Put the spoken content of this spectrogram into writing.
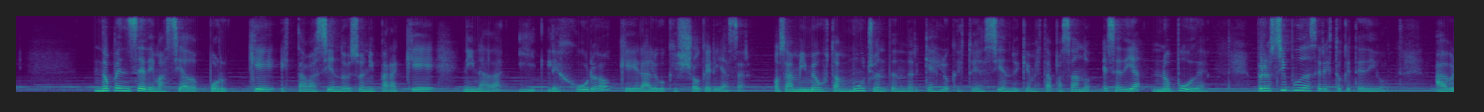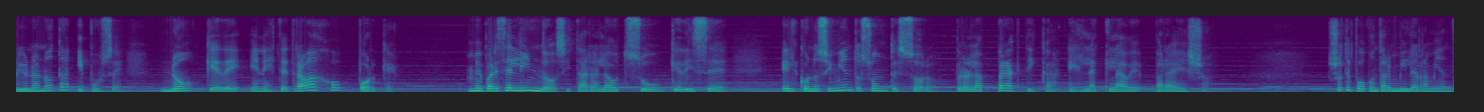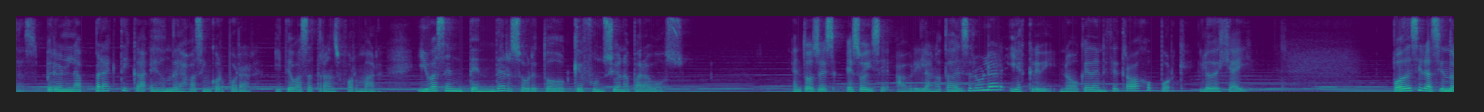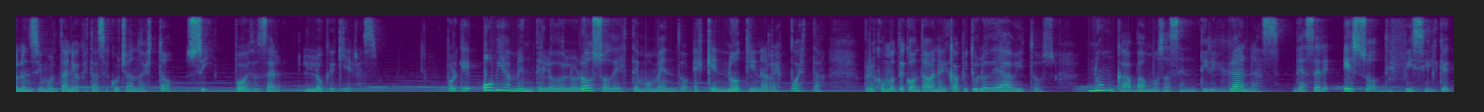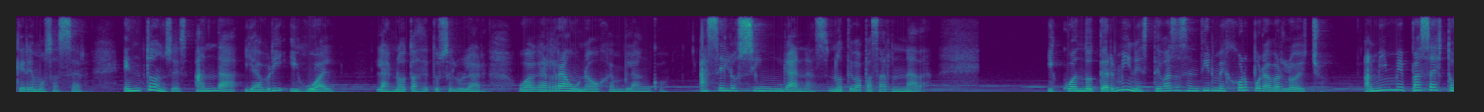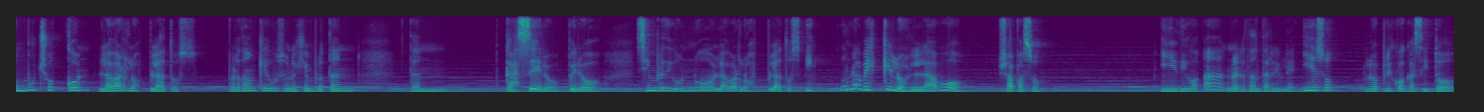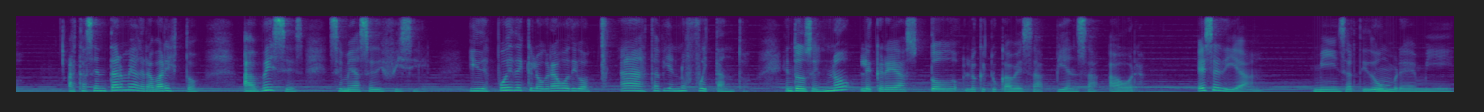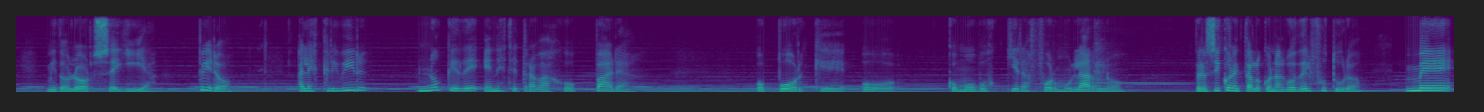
no pensé demasiado por qué estaba haciendo eso, ni para qué, ni nada. Y les juro que era algo que yo quería hacer. O sea, a mí me gusta mucho entender qué es lo que estoy haciendo y qué me está pasando. Ese día no pude, pero sí pude hacer esto que te digo. Abrí una nota y puse, no quedé en este trabajo porque... Me parece lindo citar a Lao Tzu que dice, el conocimiento es un tesoro, pero la práctica es la clave para ello. Yo te puedo contar mil herramientas, pero en la práctica es donde las vas a incorporar y te vas a transformar y vas a entender sobre todo qué funciona para vos. Entonces eso hice, abrí las notas del celular y escribí, no queda en este trabajo porque, lo dejé ahí. ¿Podés ir haciéndolo en simultáneo que estás escuchando esto? Sí, puedes hacer lo que quieras. Porque obviamente lo doloroso de este momento es que no tiene respuesta, pero es como te contaba en el capítulo de hábitos, nunca vamos a sentir ganas de hacer eso difícil que queremos hacer. Entonces anda y abrí igual las notas de tu celular o agarra una hoja en blanco. Hacelo sin ganas, no te va a pasar nada. Y cuando termines te vas a sentir mejor por haberlo hecho. A mí me pasa esto mucho con lavar los platos. Perdón que use un ejemplo tan tan casero, pero siempre digo, no, lavar los platos. Y una vez que los lavo, ya pasó. Y digo, ah, no era tan terrible. Y eso lo aplico a casi todo. Hasta sentarme a grabar esto, a veces se me hace difícil. Y después de que lo grabo digo, ah, está bien, no fue tanto. Entonces no le creas todo lo que tu cabeza piensa ahora. Ese día, mi incertidumbre, mi, mi dolor seguía, pero al escribir no quedé en este trabajo para o porque o como vos quieras formularlo, pero sí conectarlo con algo del futuro, me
